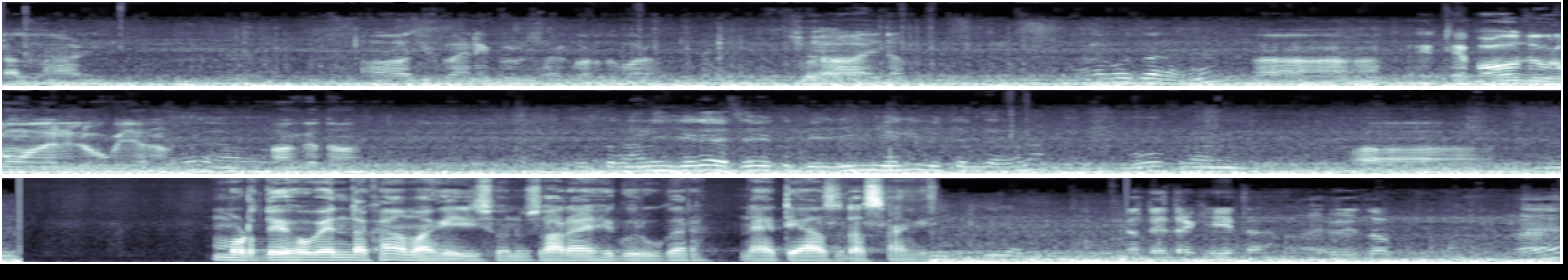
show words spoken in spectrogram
ਟੱਲਾਂ ਵਾਲੀ। ਆ ਸੀ ਬਾਨੇ ਗੁਰੂ ਸਾਹਿਬ ਗੁਰਦੁਆਰਾ। ਸ਼ਾਹ ਇਹਦਾ ਆ ਗੁਰਦੁਆਰਾ ਹੈ। ਹਾਂ ਹਾਂ ਇੱਥੇ ਬਹੁਤ ਦੂਰੋਂ ਆਉਂਦੇ ਨੇ ਲੋਕ ਹਾਂ ਸੰਗਤਾਂ ਇਹ ਪੁਰਾਣੀ ਜਗ੍ਹਾ ਇੱਥੇ ਇੱਕ ਬੇਰੀ ਵੀ ਹੈਗੀ ਵਿੱਚ ਅੰਦਰ ਹੈ ਨਾ ਬਹੁਤ ਪੁਰਾਣੀ। ਆ ਮੁੜਦੇ ਹੋਵੇ ਦਿਖਾਵਾਂਗੇ ਜੀ ਤੁਹਾਨੂੰ ਸਾਰਾ ਇਹ ਗੁਰੂ ਘਰ। ਨਾ ਇਤਿਹਾਸ ਦੱਸਾਂਗੇ। ਕੀ ਆ? ਜਾਂਦੇ ਇਧਰ ਖੇਤ ਆ। ਇਹ ਤਾਂ ਹੈ?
